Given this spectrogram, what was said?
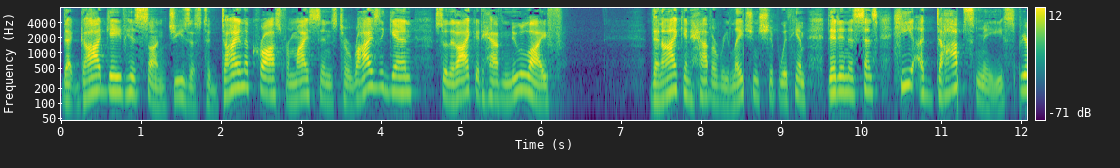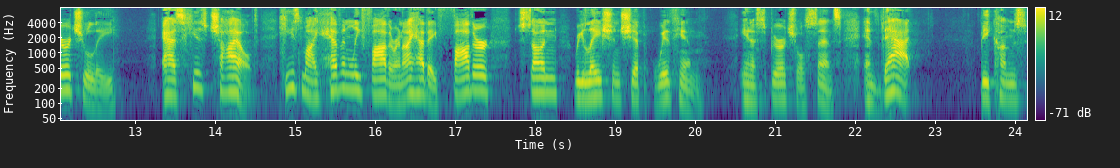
that God gave his son, Jesus, to die on the cross for my sins, to rise again so that I could have new life, then I can have a relationship with him. That in a sense, he adopts me spiritually as his child. He's my heavenly father, and I have a father son relationship with him in a spiritual sense. And that becomes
